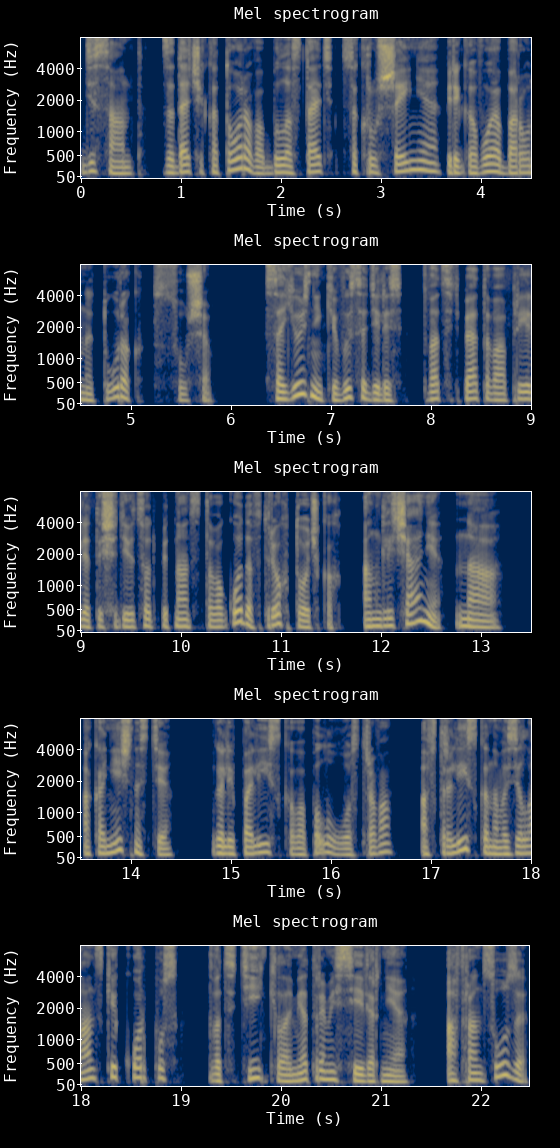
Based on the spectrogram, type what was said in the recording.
десант, задачей которого было стать сокрушение береговой обороны турок с суши. Союзники высадились 25 апреля 1915 года в трех точках. Англичане на оконечности Галиполийского полуострова, австралийско-новозеландский корпус 20 километрами севернее, а французы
